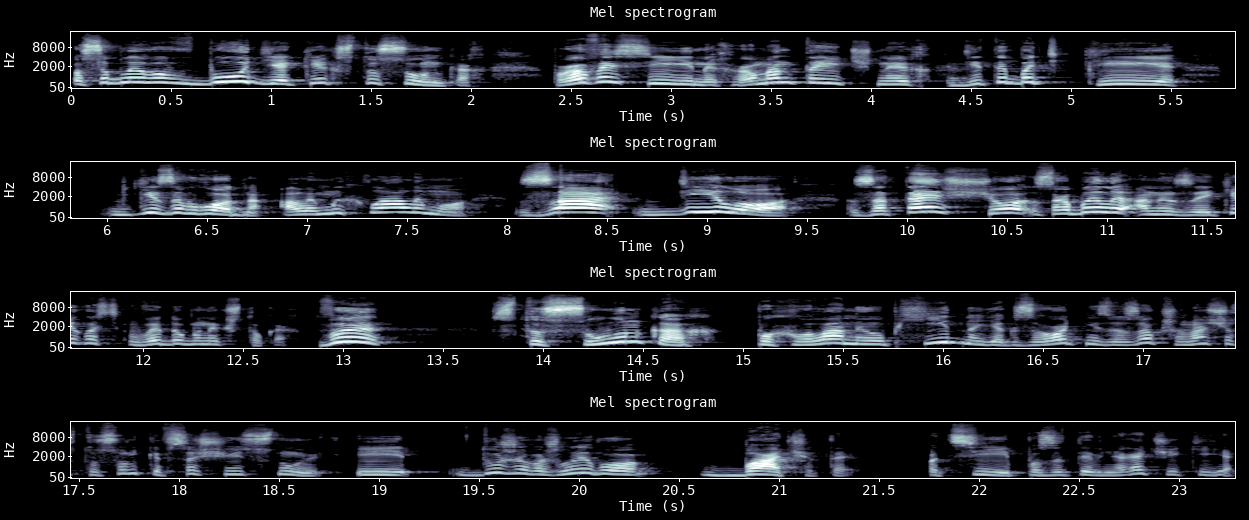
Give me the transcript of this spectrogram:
особливо в будь-яких стосунках професійних, романтичних, діти-батьки, які завгодно. Але ми хвалимо за діло, за те, що зробили, а не за якихось видуманих штуках. В стосунках Похвала необхідна як зворотній зв'язок, що наші стосунки все ще існують. І дуже важливо бачити оці позитивні речі, які є.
